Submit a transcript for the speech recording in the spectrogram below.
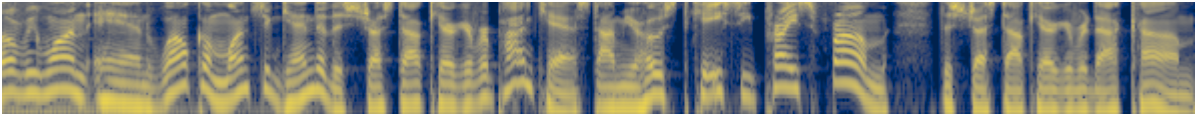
Hello, everyone, and welcome once again to the Stressed Out Caregiver Podcast. I'm your host, Casey Price from thestressedoutcaregiver.com.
